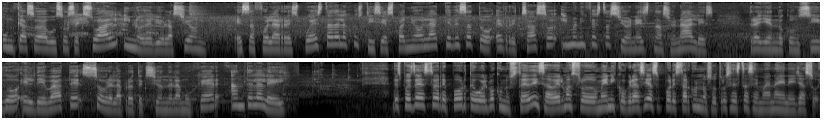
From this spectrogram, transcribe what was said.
Un caso de abuso sexual y no de violación. Esa fue la respuesta de la justicia española que desató el rechazo y manifestaciones nacionales, trayendo consigo el debate sobre la protección de la mujer ante la ley. Después de este reporte, vuelvo con usted, Isabel Mastrodoménico. Gracias por estar con nosotros esta semana en Ellas Hoy.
